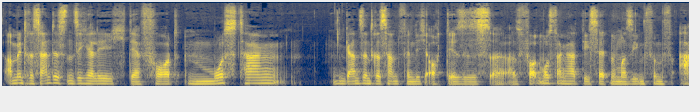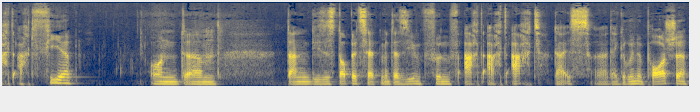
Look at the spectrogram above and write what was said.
am interessantesten sicherlich der Ford Mustang. Ganz interessant finde ich auch dieses, äh, also Ford Mustang hat die Set Nummer 75884 und ähm, dann dieses Doppelset mit der 75888. Da ist äh, der grüne Porsche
